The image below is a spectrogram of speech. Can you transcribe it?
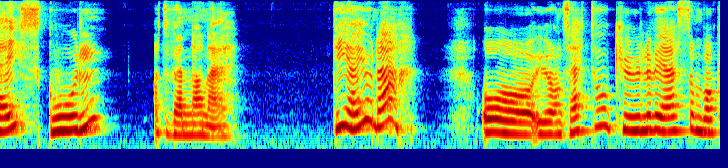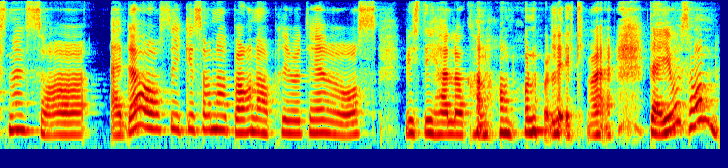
i skolen at vennene. De er jo der. Og uansett hvor kule vi er som voksne, så er det altså ikke sånn at barna prioriterer oss hvis de heller kan ha noen å leke med. Det er jo sånn.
